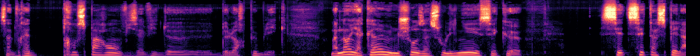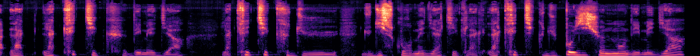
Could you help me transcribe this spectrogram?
Ça devrait être transparent vis-à-vis de, leur public. Maintenant, il y a quand même une chose à souligner, c'est que cet, aspect-là, la, critique des médias, la critique du, discours médiatique, la, critique du positionnement des médias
